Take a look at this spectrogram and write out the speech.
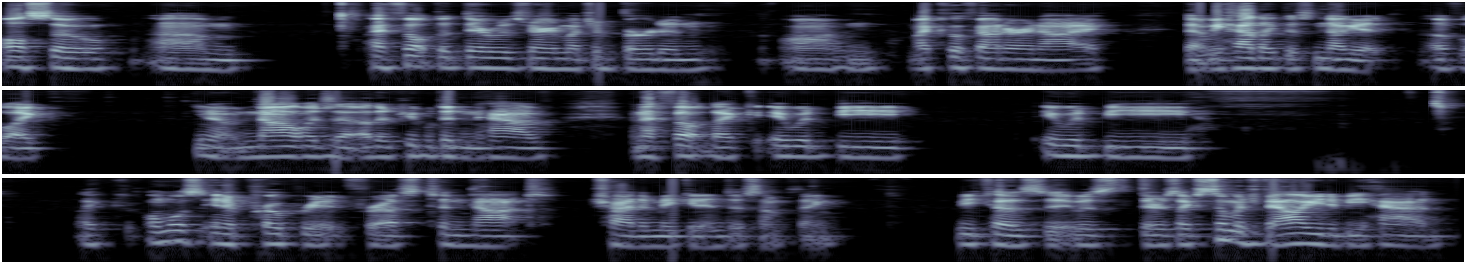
also um, I felt that there was very much a burden on my co-founder and I that we had like this nugget of like you know knowledge that other people didn't have, and I felt like it would be it would be like almost inappropriate for us to not try to make it into something because it was there's like so much value to be had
